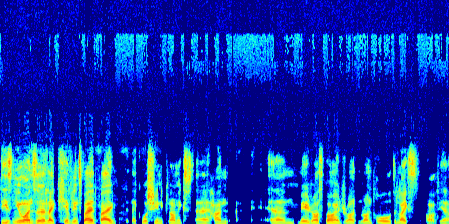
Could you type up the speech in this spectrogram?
These new ones are like heavily inspired by like Austrian economics, uh, Han, um, Murray Rothbard, Ron, Ron Paul, the likes of yeah.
